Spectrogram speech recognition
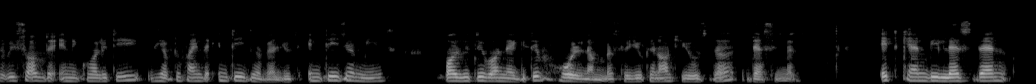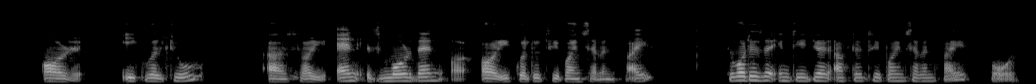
So we solve the inequality. We have to find the integer values. Integer means positive or negative whole number. So you cannot use the decimal. It can be less than or equal to, uh, sorry, n is more than or, or equal to 3.75. So what is the integer after 3.75? 4,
